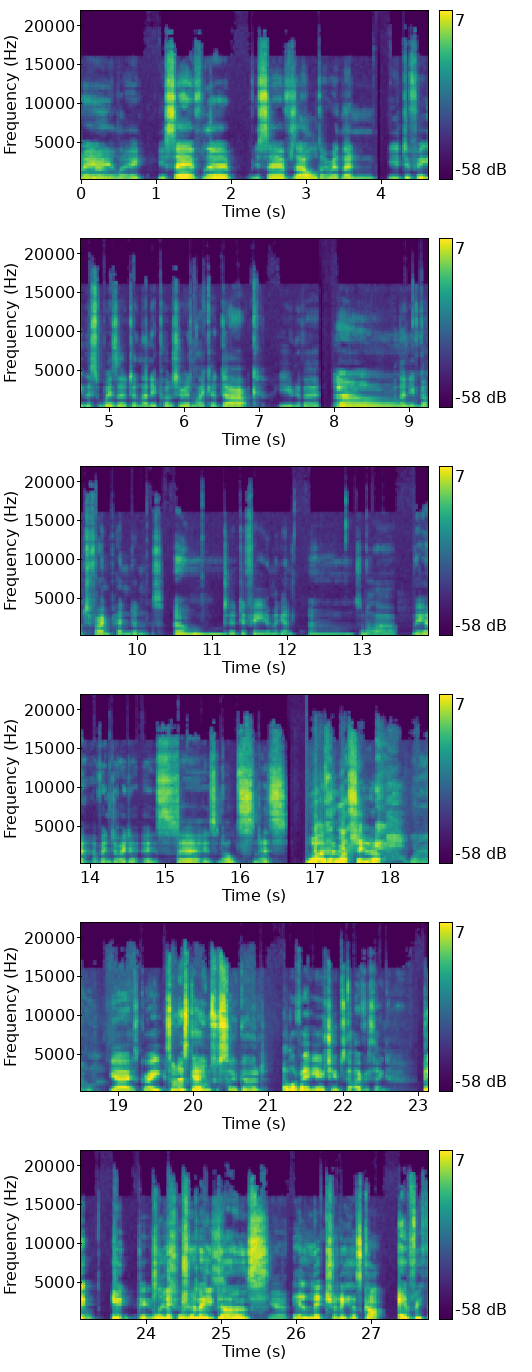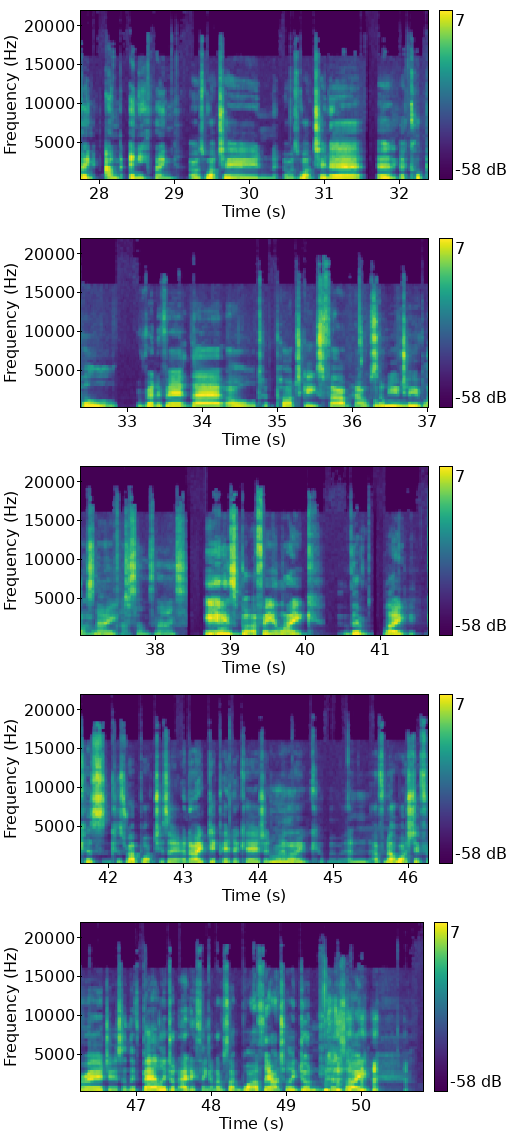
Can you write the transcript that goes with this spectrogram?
Really. You save the you save Zelda, and then you defeat this wizard, and then he puts you in like a dark universe, Oh. and then you've got to find pendants Oh. to defeat him again. Um, Something like that. But yeah, I've enjoyed it. It's uh, it's an old SNES. what? Classic. Classic. Oh, wow. Yeah, it's great. Some of those games were so good. I love it. YouTube's got everything. It it, It literally literally, does. does. Yeah. It literally has got everything and anything. I was watching. I was watching a a, a couple renovate their old Portuguese farmhouse on YouTube last oh, night. That sounds nice. It is, but I feel like the like because because Rob watches it and I dip in occasionally, Mm. like, and I've not watched it for ages, and they've barely done anything, and I was like, what have they actually done? Because like.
